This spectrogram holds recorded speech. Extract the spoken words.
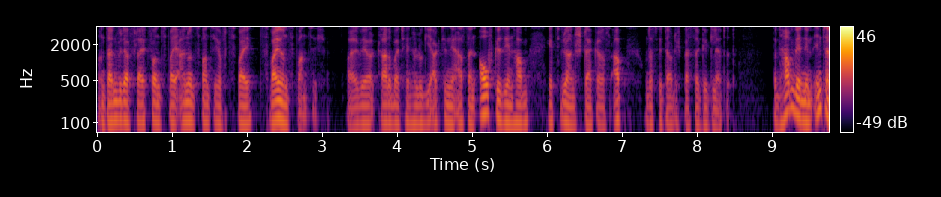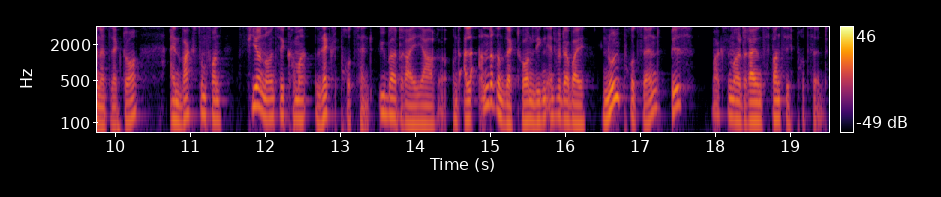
und dann wieder vielleicht von 2021 auf 2022. Weil wir gerade bei Technologieaktien ja erst ein Aufgesehen haben, jetzt wieder ein stärkeres Ab und das wird dadurch besser geglättet. Dann haben wir in dem Internetsektor ein Wachstum von 94,6 Prozent über drei Jahre. Und alle anderen Sektoren liegen entweder bei 0 Prozent bis maximal 23 Prozent.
